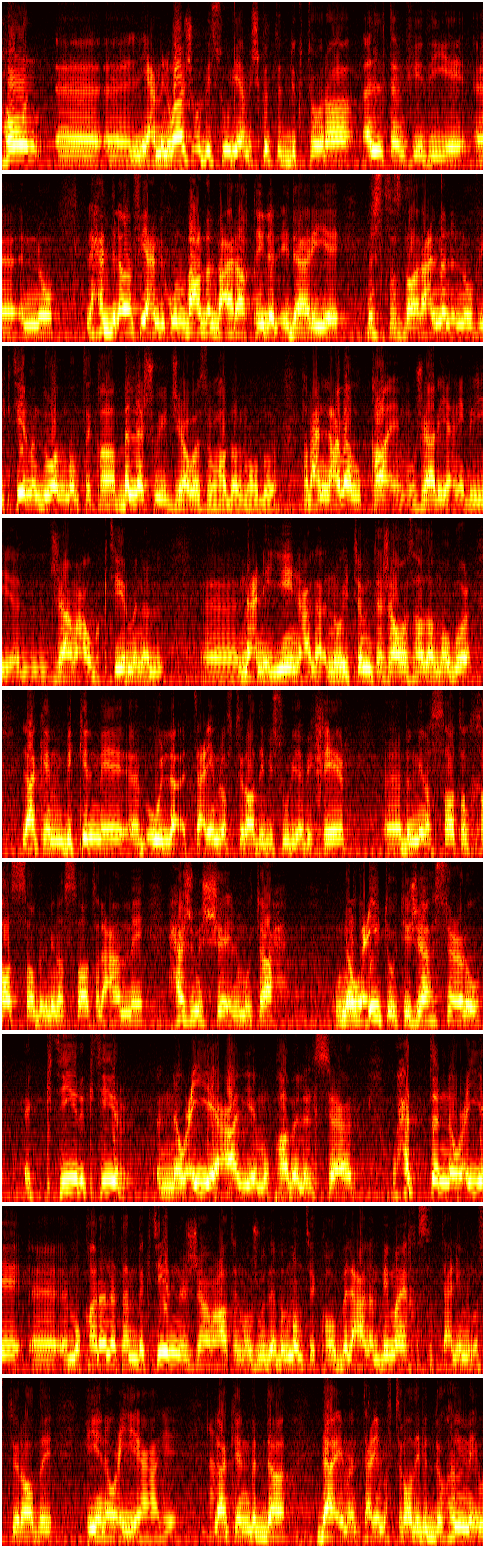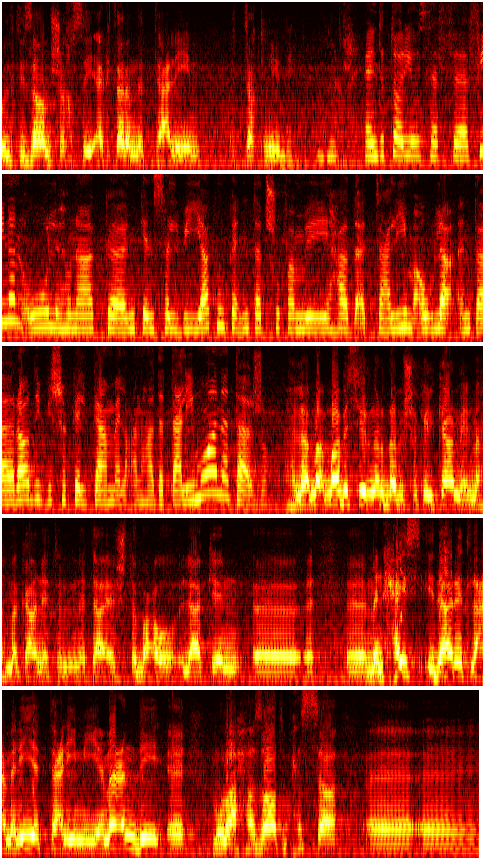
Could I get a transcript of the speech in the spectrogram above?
هون آه، آه، اللي عم نواجهه بسوريا مشكله الدكتوراه التنفيذية آه، إنه لحد الآن في عم بيكون بعض العراقيل الإدارية باستصدار علما إنه في كثير من دول المنطقة بلشوا يتجاوزوا هذا الموضوع. طبعا العمل قائم وجاري يعني بالجامعة وبكثير من المعنيين على إنه يتم تجاوز هذا الموضوع لكن بكلمة بقول لا التعليم الافتراضي بسوريا بخير بالمنصات الخاصة وبالمنصات العامة حجم الشيء المتاح ونوعيته تجاه سعره كثير كثير. النوعية عالية مقابل السعر وحتى النوعية آه، مقارنة بكثير من الجامعات الموجودة بالمنطقة وبالعالم بما يخص التعليم الافتراضي هي نوعية عالية. نعم. لكن بدها دائما التعليم الافتراضي بده همة والتزام شخصي أكثر من التعليم. التقليدي. يعني دكتور يوسف فينا نقول هناك يمكن سلبيات ممكن أنت تشوفها بهذا التعليم أو لا؟ أنت راضي بشكل كامل عن هذا التعليم ونتائجه هلا ما ما بصير نرضى بشكل كامل مهما كانت النتائج تبعه لكن آه، آه، من حيث إدارة العملية التعليمية ما عندي آه، ملاحظات بحسها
